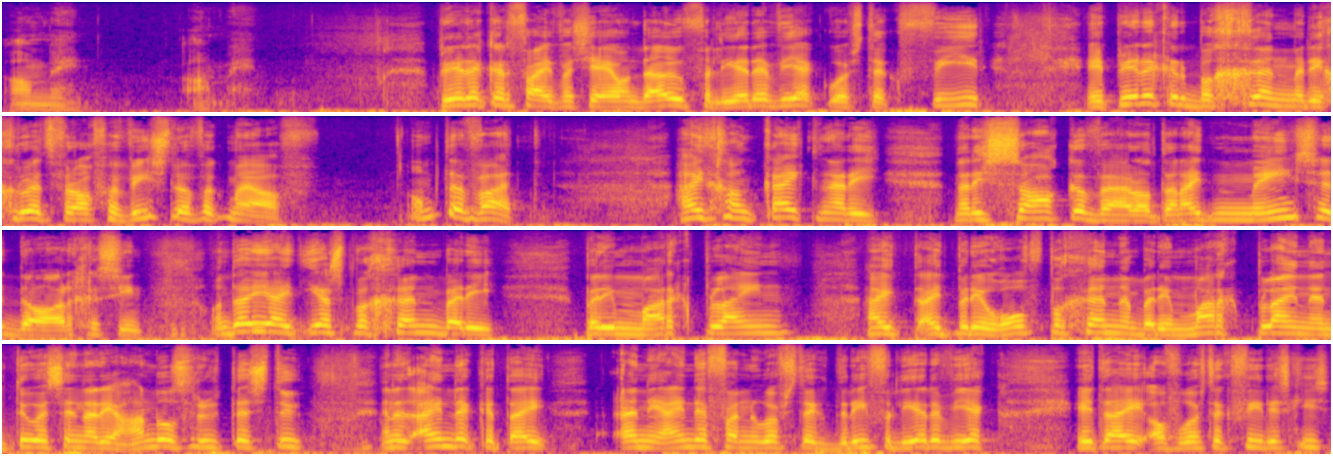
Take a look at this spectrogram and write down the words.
Amen. Amen. Prediker 5 as jy onthou verlede week hoofstuk 4 het Prediker begin met die groot vraag vir wie sloof ek my af? Om te wat? Hy het gaan kyk na die na die sakewêreld en hy het mense daar gesien. Onthou jy hy het eers begin by die by die markplein. Hy het hy het by die hof begin en by die markplein en toe is hy na die handelsroetes toe. En uiteindelik het hy aan die einde van hoofstuk 3 verlede week het hy of hoofstuk 4 ekskuus,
